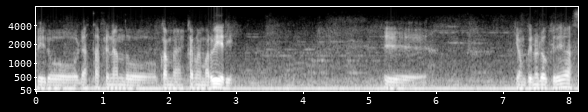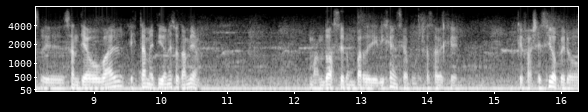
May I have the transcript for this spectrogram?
pero la está frenando Carmen Barbieri. Eh, y aunque no lo creas, eh, Santiago Val está metido en eso también. Mandó a hacer un par de diligencias, porque ya sabes que que falleció, pero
